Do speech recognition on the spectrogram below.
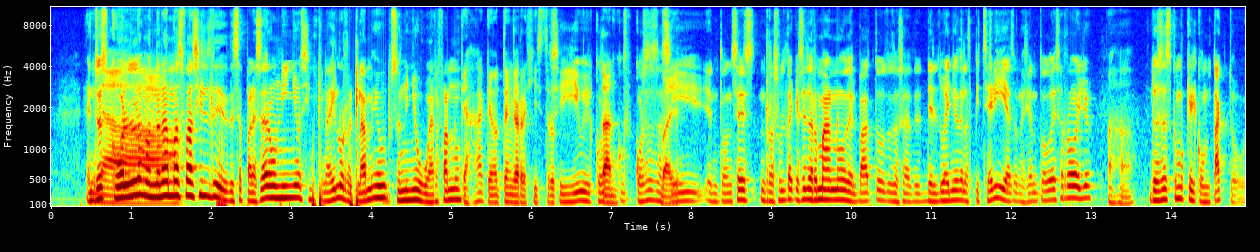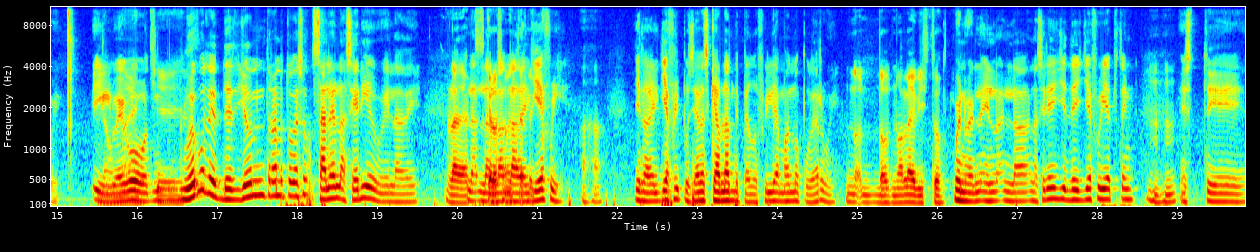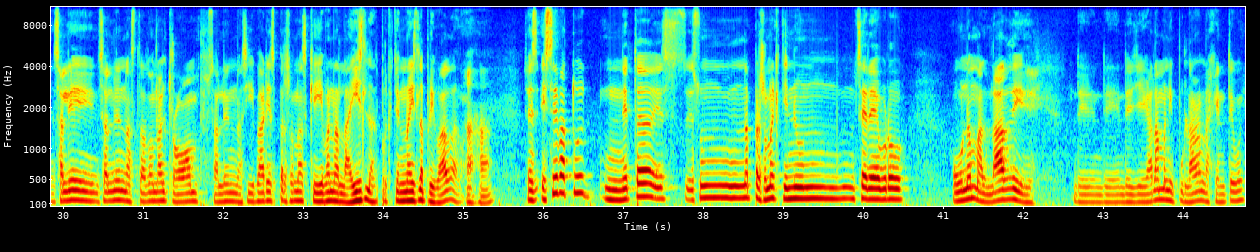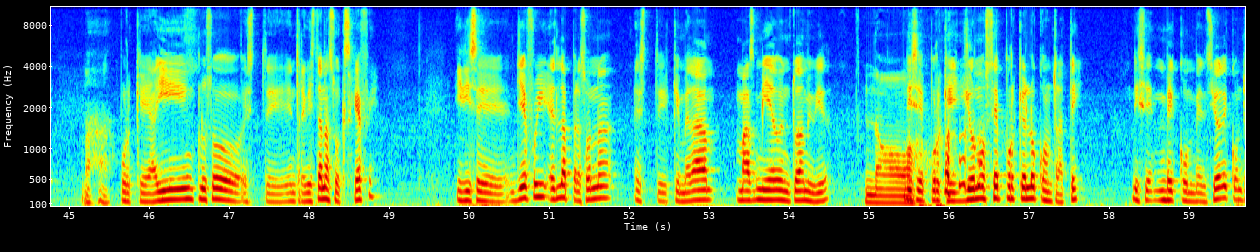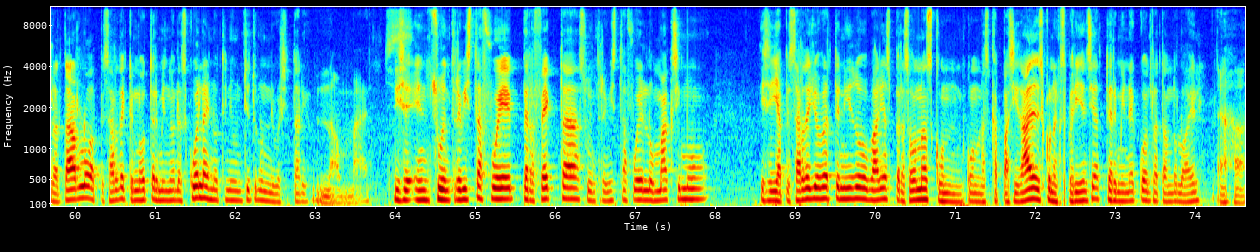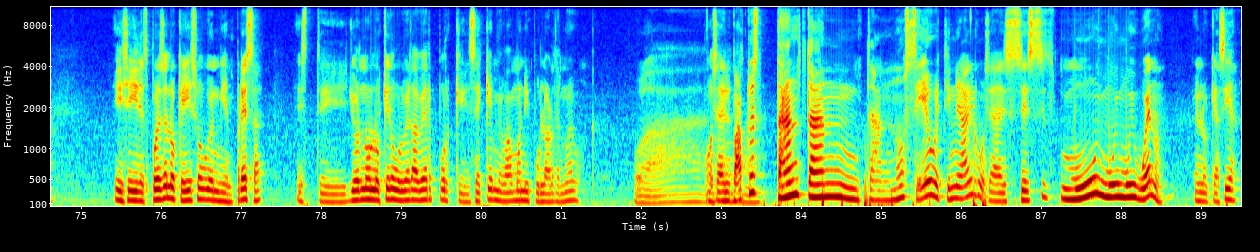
Entonces, ¿cuál es la manera más fácil de desaparecer a un niño sin que nadie lo reclame, güey? Pues un niño huérfano. Que, ajá, que no tenga registro. Sí, güey, co- tanto. co- cosas así. Entonces, resulta que es el hermano del vato, o sea, de- del dueño de las pizzerías, donde hacían todo ese rollo. Ajá. Entonces, es como que el contacto, güey. Y No luego, manches. luego de, de yo entrarme todo eso, sale la serie, güey, la de La de la, la, la, del. Jeffrey. Ajá. Y en la del Jeffrey, pues ya ves que hablan de pedofilia más no poder, güey. No, no, no la he visto. Bueno, en, en la, en la- serie de Jeffrey Epstein, este, sale, salen hasta Donald Trump, salen así varias personas que iban a la isla, porque tiene una isla privada, güey. Ajá. O sea, ese vato, neta, es, es un- una persona que tiene un cerebro o una maldad de, de, de- de llegar a manipular a la gente, güey. Ajá. Porque ahí incluso este, entrevistan a su ex jefe. Y dice, Jeffrey es la persona este, que me da más miedo en toda mi vida. No. Dice, porque yo no sé por qué lo contraté. Dice, me convenció de contratarlo a pesar de que no terminó la escuela y no tenía un título universitario. No manches. Dice, en su entrevista fue perfecta, su entrevista fue lo máximo. Dice, y a pesar de yo haber tenido varias personas con, con las capacidades, con experiencia, terminé contratándolo a él. Ajá. Y dice, y después de lo que hizo en mi empresa, este, yo no lo quiero volver a ver porque sé que me va a manipular de nuevo. Guau. O sea, el vato es tan, tan, tan, no sé, güey, tiene algo. O sea, es, es- es muy, muy, muy bueno en lo que hacía.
